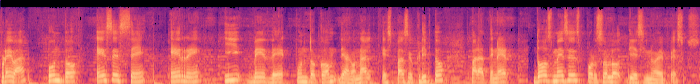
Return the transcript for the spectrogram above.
prueba.scribd.com diagonal espacio cripto para tener dos meses por solo 19 pesos.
